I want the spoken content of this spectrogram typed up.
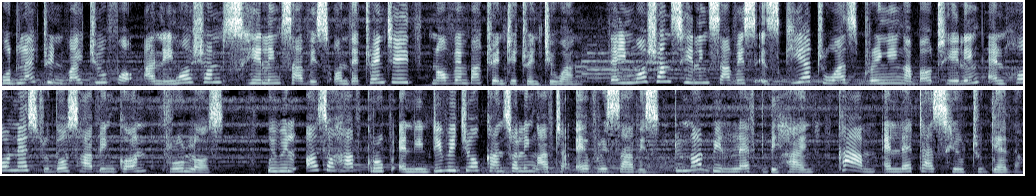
would like to invite you for an emotions healing service on the 28th November 2021. The Emotions Healing Service is geared towards bringing about healing and wholeness to those having gone through loss. We will also have group and individual counseling after every service. Do not be left behind. Come and let us heal together.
